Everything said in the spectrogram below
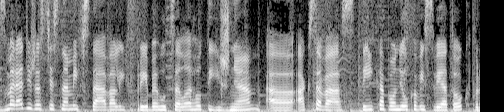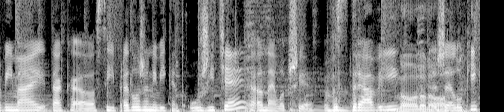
Sme radi, že ste s nami vstávali v priebehu celého týždňa. A ak sa vás týka pondelkový sviatok, 1. maj, tak e, si predložený víkend užite. E, Najlepšie v zdraví. No, no, no. Želuky.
